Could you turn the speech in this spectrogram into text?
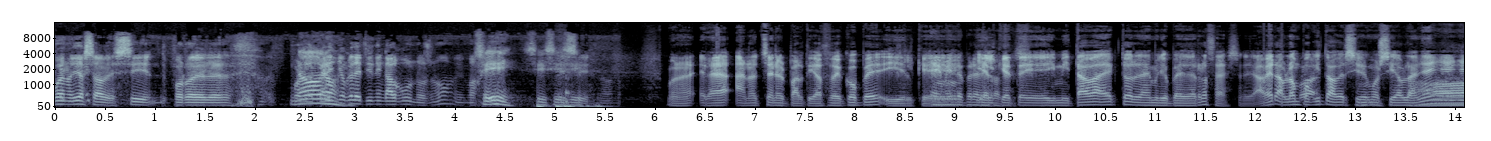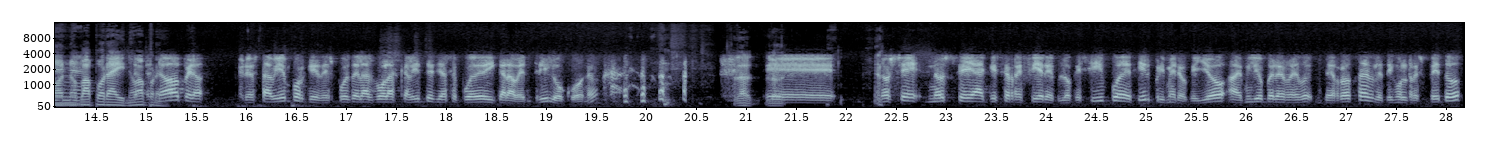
Bueno, ya sabes, sí, por el, por No, el cariño no. que le tienen algunos, ¿no? Me imagino. Sí, sí, sí, sí. no, no. Bueno, era anoche en el partidazo de Cope y el que, y el que te imitaba Héctor era Emilio Pérez de Rozas. A ver, habla un poquito a ver si vemos si habla. No, no va por ahí, no va por ahí. No, pero, pero está bien porque después de las bolas calientes ya se puede dedicar a ventrílocuo, ¿no? La- Eh, no sé, no sé a qué se refiere. Lo que sí puedo decir, primero, que yo a Emilio Pérez Re- de Rozas le tengo el respeto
